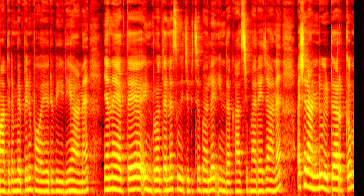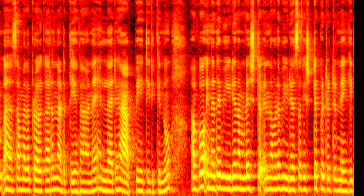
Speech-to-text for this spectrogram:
മധുരം വെപ്പിന് പോയൊരു വീഡിയോ ആണ്. ഞാൻ നേരത്തെ ഇൻട്രോ തന്നെ സൂചിപ്പിച്ച പോലെ ഇന്റർകാസ്റ്റ് മാരേജ് ആണ്. പക്ഷേ രണ്ട് വീട്ടുകാർക്കും സമ്മതപ്രകാരം നടത്തിയതാണ്. എല്ലാവരും ഹാപ്പി ആയിട്ടിരിക്കുന്നു. അപ്പോൾ ഇന്നത്തെ വീഡിയോ നമ്മുടെ ഇഷ്ടം നമ്മുടെ വീഡിയോസൊക്കെ ഇഷ്ടപ്പെട്ടിട്ടുണ്ടെങ്കിൽ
